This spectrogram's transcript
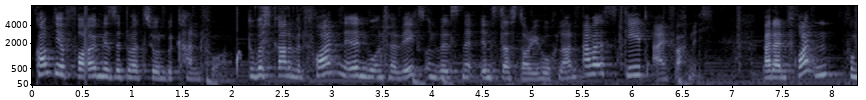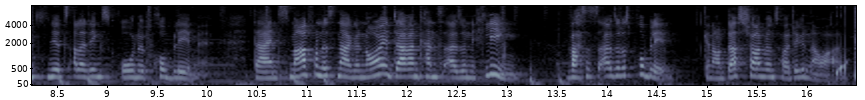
Kommt dir folgende Situation bekannt vor. Du bist gerade mit Freunden irgendwo unterwegs und willst eine Insta-Story hochladen, aber es geht einfach nicht. Bei deinen Freunden funktioniert es allerdings ohne Probleme. Dein Smartphone ist nagelneu, daran kann es also nicht liegen. Was ist also das Problem? Genau das schauen wir uns heute genauer an.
